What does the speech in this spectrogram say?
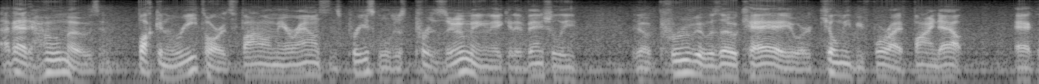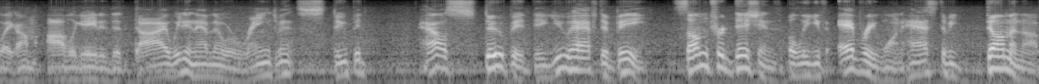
I've had homos and fucking retards following me around since preschool, just presuming they could eventually, you know, prove it was okay or kill me before I find out. Act like I'm obligated to die. We didn't have no arrangement. Stupid. How stupid do you have to be? Some traditions believe everyone has to be dumb enough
